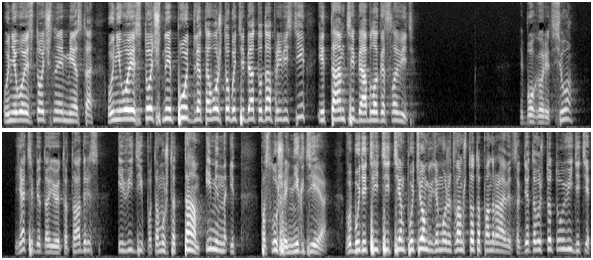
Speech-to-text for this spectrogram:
у Него есть точное место, у Него есть точный путь для того, чтобы тебя туда привести и там тебя благословить. И Бог говорит, все, я тебе даю этот адрес и веди, потому что там именно, и послушай, нигде. Вы будете идти тем путем, где может вам что-то понравиться, где-то вы что-то увидите.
